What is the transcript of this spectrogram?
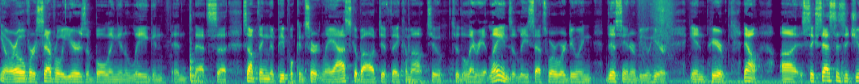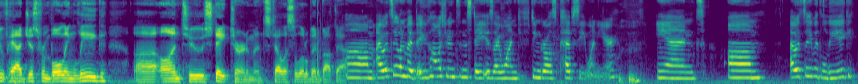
you know or over several years of bowling in a league, and and that's uh, something that people can certainly ask about if they come out to to the Lariat Lanes. At least that's where we're doing this interview here in Pierre. Now, uh, successes that you've had just from bowling league. Uh, on to state tournaments. Tell us a little bit about that. Um, I would say one of my big accomplishments in the state is I won 15 girls Pepsi one year. Mm-hmm. And um, I would say with league,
